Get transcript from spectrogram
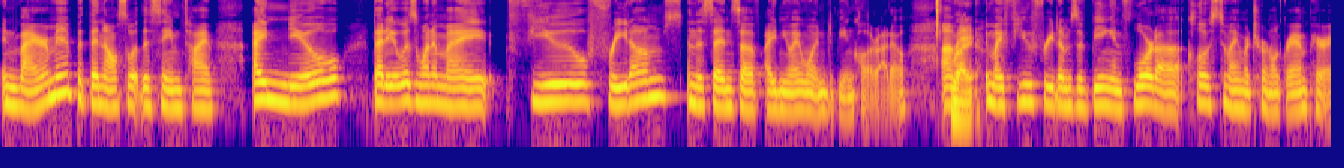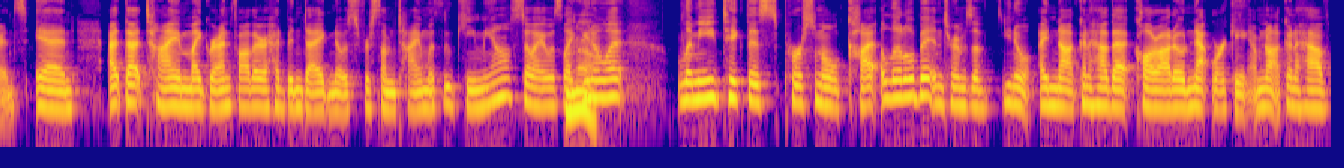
environment. But then also at the same time, I knew that it was one of my few freedoms in the sense of I knew I wanted to be in Colorado. Um, right. In my few freedoms of being in Florida, close to my maternal grandparents. And at that time, my grandfather had been diagnosed for some time with leukemia. So I was like, oh, no. you know what? Let me take this personal cut a little bit in terms of, you know, I'm not going to have that Colorado networking. I'm not going to have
